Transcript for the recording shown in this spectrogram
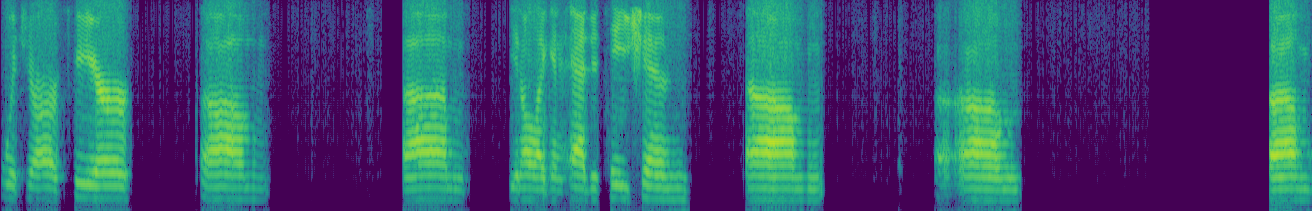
which are fear, um, um, you know, like an agitation, um, um, um,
